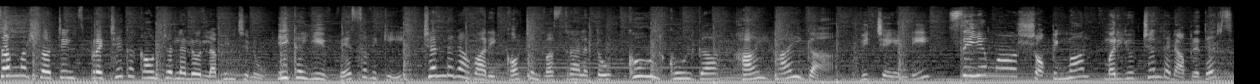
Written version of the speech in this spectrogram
సమ్మర్ షర్టింగ్స్ ప్రత్యేక కౌంటర్లలో లభించును. ఇక ఈ వేసవికి చందన వారి కాటన్ వస్త్రాలతో కూల్ కూల్గా హాయ్ హాయిగా విచ్చేయండి. సిఎంఆర్ షాపింగ్ మాల్ మరియు చందన బ్రదర్స్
